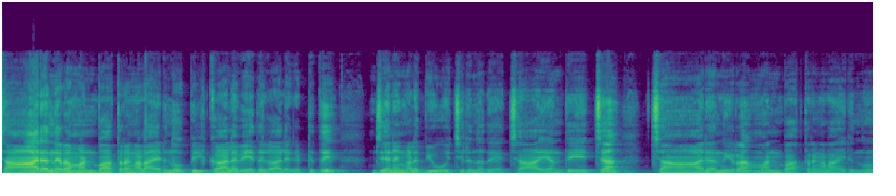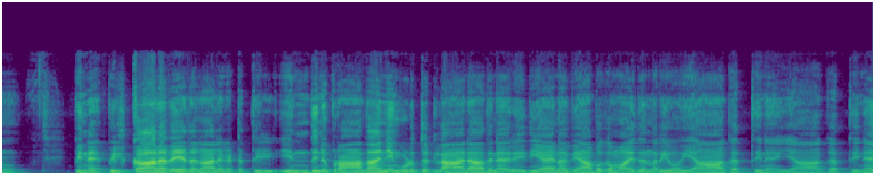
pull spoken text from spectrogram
ചാരനിറം മൺപാത്രങ്ങളായിരുന്നു പിൽക്കാല വേദകാലഘട്ടത്തിൽ ജനങ്ങൾ ഉപയോഗിച്ചിരുന്നത്. ചായം തേച്ച ചാരനിറ മൺപാത്രങ്ങളായിരുന്നു. പിന്നെ പിൽക്കാല വേദ കാലഘട്ടത്തിൽ എന്തിന് പ്രാധാന്യം കൊടുത്തിട്ടുള്ള ആരാധനാ രീതിയാണ് വ്യാപകമായതെന്നറിയോ? യാഗത്തിന് യാഗത്തിന്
